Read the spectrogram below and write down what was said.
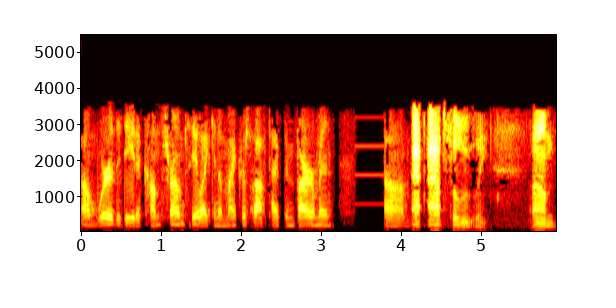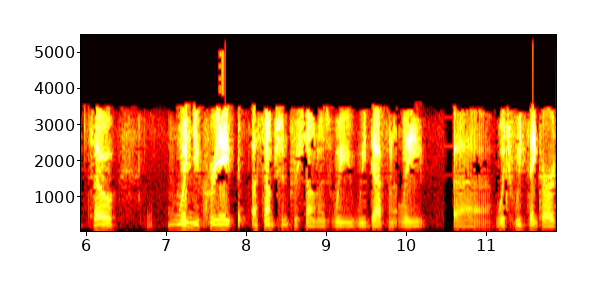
um, where the data comes from? Say, like in a Microsoft type environment. Um, A- absolutely. Um, so when you create assumption personas, we we definitely, uh, which we think are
